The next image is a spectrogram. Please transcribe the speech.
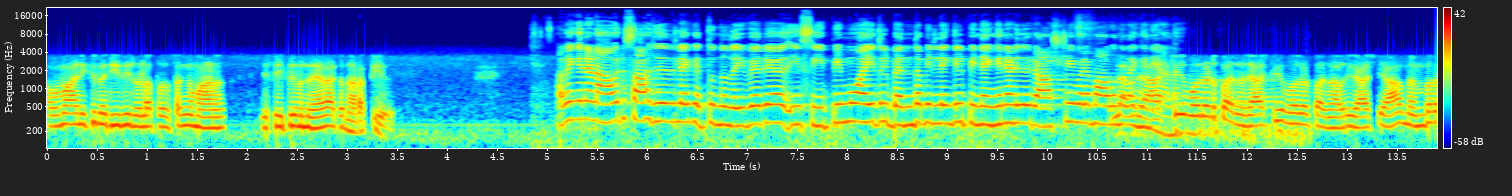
അപമാനിക്കുന്ന രീതിയിലുള്ള പ്രസംഗമാണ് ഈ സി പി എമ്മിന്റെ നേതാക്കൾ നടത്തിയത്. അതെങ്ങനെയാണ് ആ ഒരു സാഹചര്യത്തിലേക്ക് എത്തുന്നത്? ഇവർ ഈ സി പി എമ്മുമായി ഇതിൽ ബന്ധമില്ലെങ്കിൽ പിന്നെ എങ്ങനെയാണ് ഇത് രാഷ്ട്രീയപരമാകുന്നത് രാഷ്ട്രീയ മുതലെടുപ്പായിരുന്നു. രാഷ്ട്രീയ മുതലെടുപ്പായിരുന്നു. അവർ രാഷ്ട്രീയ ആ മെമ്പർ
